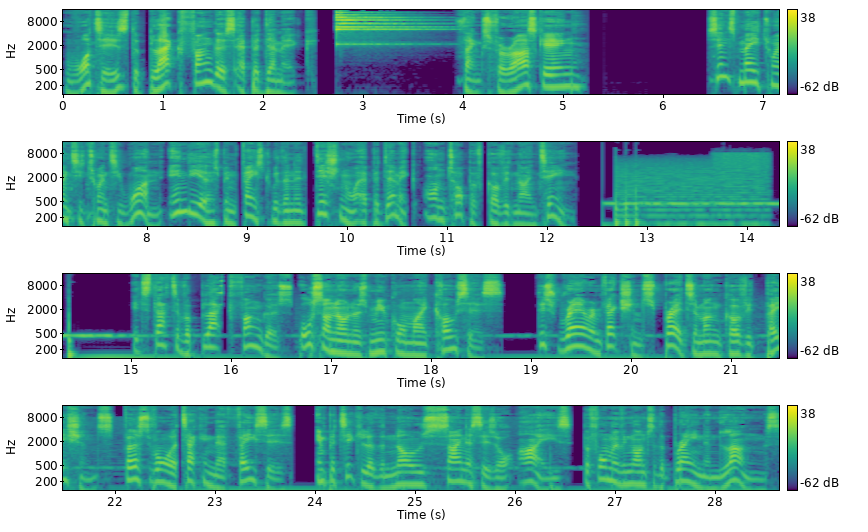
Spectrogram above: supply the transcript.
What is the black fungus epidemic? Thanks for asking. Since May 2021, India has been faced with an additional epidemic on top of COVID 19. It's that of a black fungus, also known as mucormycosis. This rare infection spreads among COVID patients, first of all attacking their faces, in particular the nose, sinuses, or eyes, before moving on to the brain and lungs.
